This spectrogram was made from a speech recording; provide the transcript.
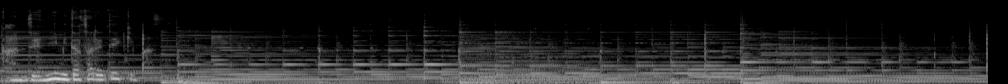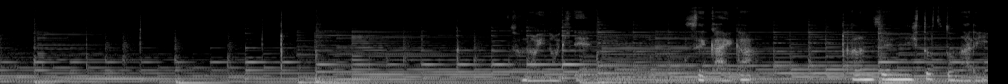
完全に満たされていきます。世界が完全に一つとなり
